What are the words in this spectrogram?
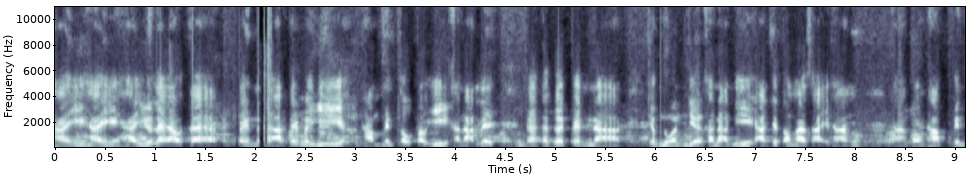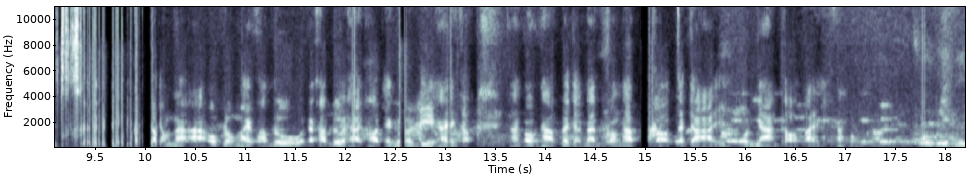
ให้ให้ให้อยู่แล้ว แต่เป็นเทคโนโลยีทำเป็นโต๊ะเก้าอี้ขนาดเล็ก แต่ถ้าเกิดเป็นอ่าจำนวนเยอะขนาดนี้อาจจะต้องอาศัยทางทางกองทัพเป็น สื่อต้องอ่าอบรมให้ความรู้นะครับ หรือว่าถ่ายทอดเทคโนโลยีให้กับทางกองทัพ และจากนั้นกองทัพก็กระจายผลงานต่อไปครับผมช่วงนี้คือ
